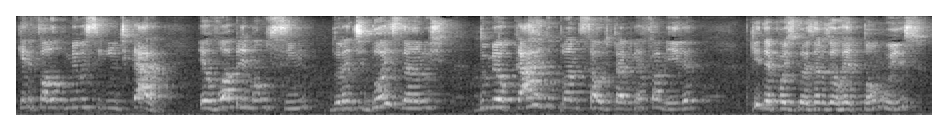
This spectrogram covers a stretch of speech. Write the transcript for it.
que ele falou comigo o seguinte, cara, eu vou abrir mão sim durante dois anos do meu carro e do plano de saúde para minha família, porque depois de dois anos eu retomo isso,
